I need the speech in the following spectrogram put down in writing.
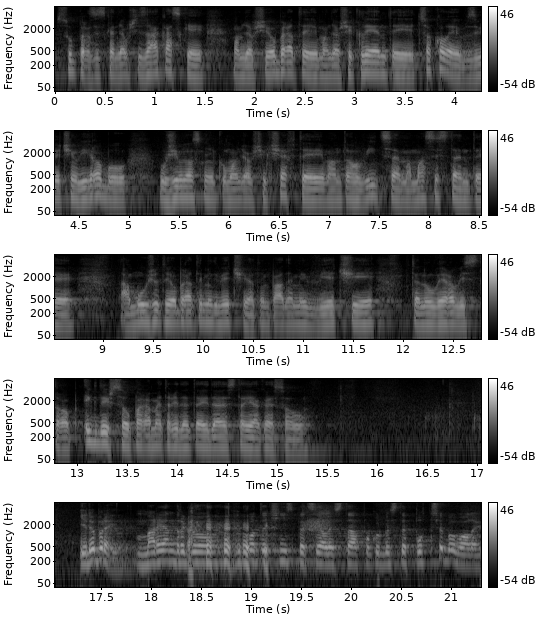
Super, získat další zákazky, mám další obraty, mám další klienty, cokoliv, zvětším výrobu, u živnostníků mám další kšefty, mám toho více, mám asistenty a můžu ty obraty mít větší a tím pádem i větší ten úvěrový strop, i když jsou parametry DTI, DST, jaké jsou. Je dobrý. Marian Drgo, hypoteční specialista. Pokud byste potřebovali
